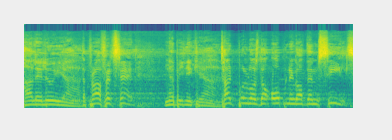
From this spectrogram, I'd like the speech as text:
hallelujah the prophet said नबी ने क्या third pull was the opening of them seals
